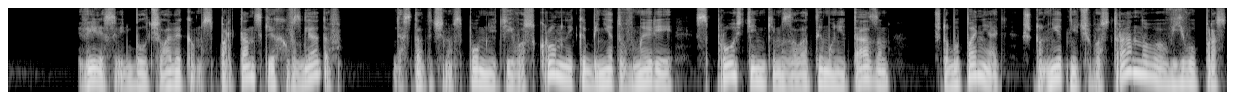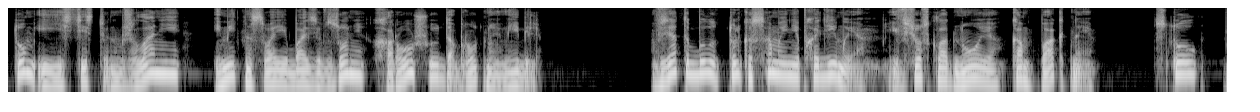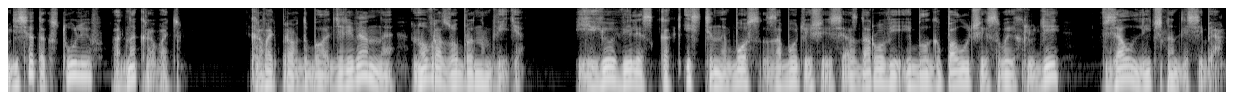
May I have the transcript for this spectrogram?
Велес ведь был человеком спартанских взглядов. Достаточно вспомнить его скромный кабинет в мэрии с простеньким золотым унитазом — чтобы понять, что нет ничего странного в его простом и естественном желании иметь на своей базе в зоне хорошую добротную мебель. Взято было только самое необходимое, и все складное, компактное. Стол, десяток стульев, одна кровать. Кровать, правда, была деревянная, но в разобранном виде. Ее Велес, как истинный босс, заботящийся о здоровье и благополучии своих людей, взял лично для себя.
